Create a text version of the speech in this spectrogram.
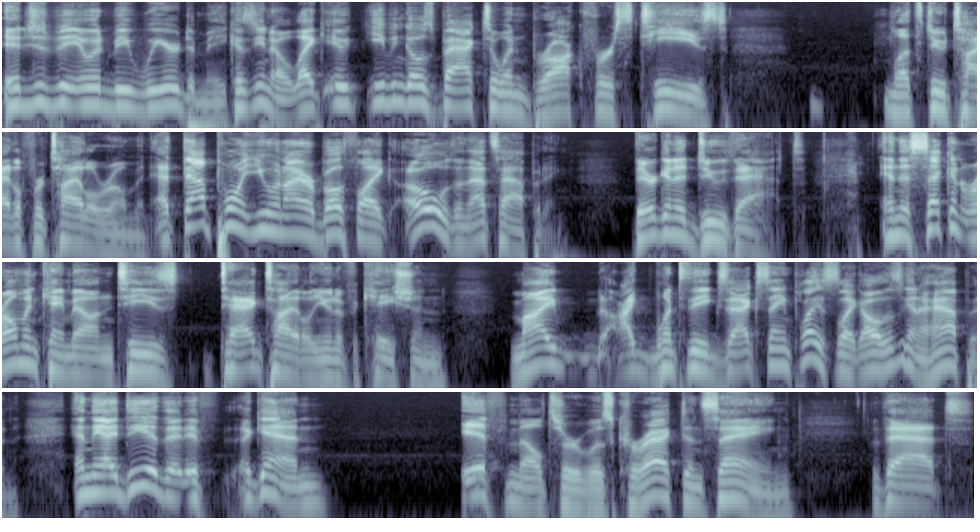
It just be it would be weird to me because you know, like it even goes back to when Brock first teased, "Let's do title for title, Roman." At that point, you and I are both like, "Oh, then that's happening. They're gonna do that." And the second Roman came out and teased tag title unification, my I went to the exact same place, like, "Oh, this is gonna happen." And the idea that if again, if Meltzer was correct in saying that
